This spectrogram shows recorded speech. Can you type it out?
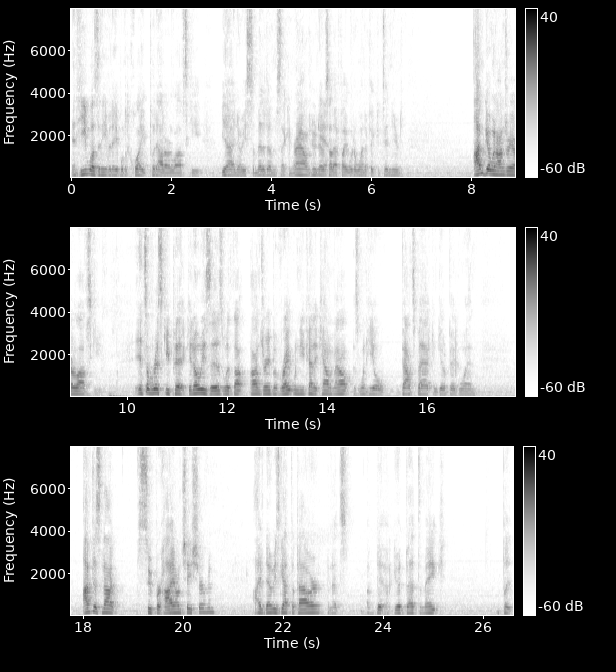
and he wasn't even able to quite put out Arlovski. Yeah, I know he submitted him second round. Who knows Yeah. how that fight would have went if it continued. I'm going Andre Arlovski. It's a risky pick. It always is with Andre, but right when you kind of count him out is when he'll bounce back and get a big win. I'm just not super high on Chase Sherman. I know he's got the power, and that's a bit a good bet to make. But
